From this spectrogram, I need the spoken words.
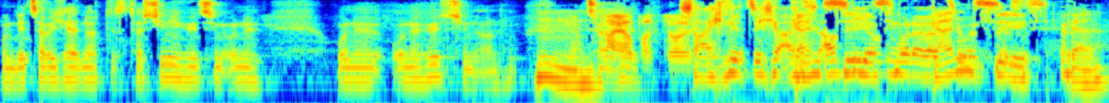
Und jetzt habe ich halt noch das Taschini-Höschen ohne, ohne, ohne Höschen an. Hm. Ja, zeichnet, soll's. zeichnet sich ja alles Ganz ab süß, auf Moderation. ganz süß, ja.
